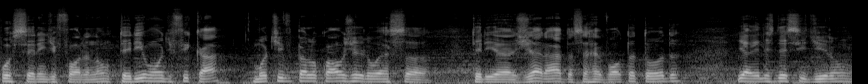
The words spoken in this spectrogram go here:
por serem de fora, não teriam onde ficar, motivo pelo qual gerou essa, teria gerado essa revolta toda e aí eles decidiram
